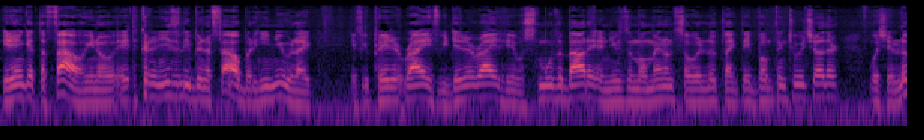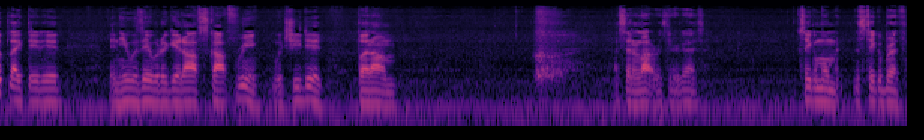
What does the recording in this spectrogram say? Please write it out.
he didn't get the foul. You know, it could have easily been a foul, but he knew like if he played it right, if he did it right, if he was smooth about it and used the momentum, so it looked like they bumped into each other, which it looked like they did, then he was able to get off scot free, which he did. But um, I said a lot right there, guys. Take a moment. Let's take a breath.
